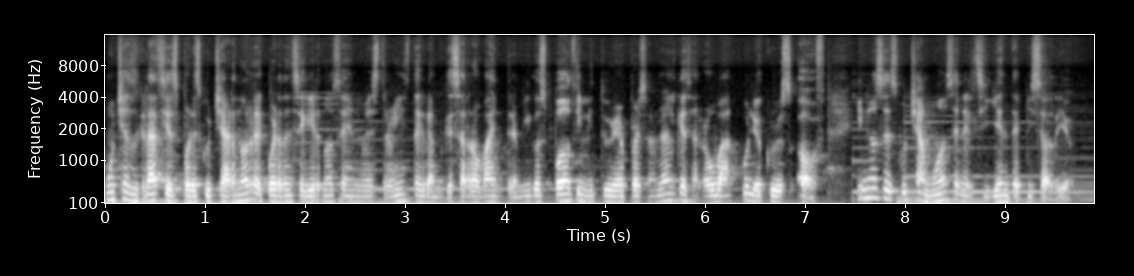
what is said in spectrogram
Muchas gracias por escucharnos. Recuerden seguirnos en nuestro Instagram que es arroba entre amigos pod y mi Twitter personal que es arroba Julio Cruz Off. Y nos escuchamos en el siguiente episodio.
